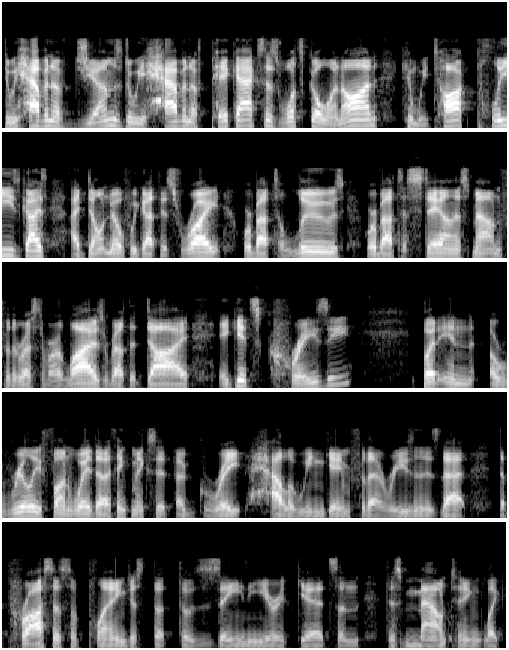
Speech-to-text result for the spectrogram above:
Do we have enough gems? Do we have enough pickaxes? What's going on? Can we talk, please, guys? I don't know if we got this right. We're about to lose. We're about to stay on this mountain for the rest of our lives. We're about to die. It gets crazy but in a really fun way that I think makes it a great Halloween game for that reason is that the process of playing just the, the zanier it gets and this mounting like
